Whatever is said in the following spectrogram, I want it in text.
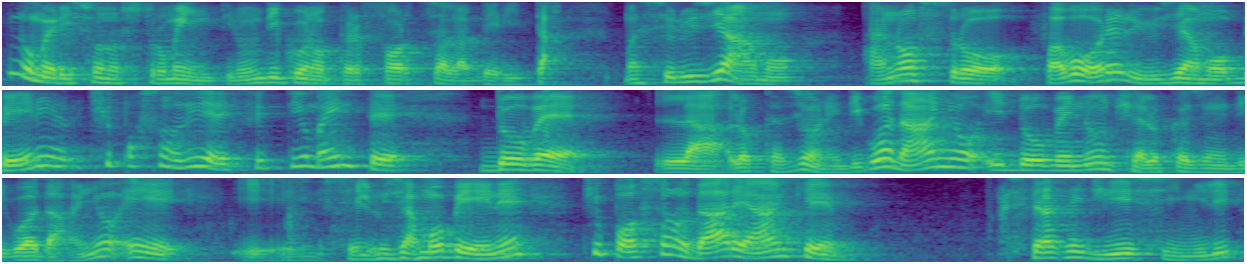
I numeri sono strumenti, non dicono per forza la verità, ma se li usiamo a nostro favore, li usiamo bene, ci possono dire effettivamente dov'è la, l'occasione di guadagno e dove non c'è l'occasione di guadagno e, e se li usiamo bene ci possono dare anche strategie simili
